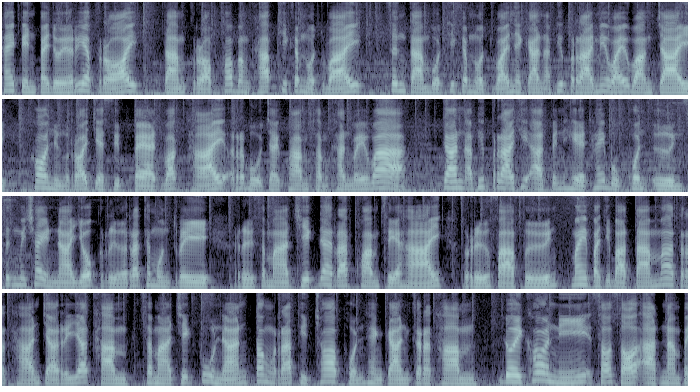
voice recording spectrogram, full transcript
ให้เป็นไปโดยเรียบร้อย ตามกรอบข้อบังคับที่กำหนดไว้ ซึ่งตามบทที่กำหนดไว้ในการอภิปรายไม่ไว้วางใจ ข้อ 178 วรรคท้าย ระบุใจความสำคัญไว้ว่า การอภิปรายที่อาจเป็นเหตุให้บุคคลอื่น ซึ่งไม่ใช่นายกหรือรัฐมนตรี หรือสมาชิกได้รับความเสียหาย หรือฝ่าฝืน ไม่ปฏิบัติตามมาตรฐานจริยธรรม สมาชิกผู้นั้นต้องรับผิดชอบผลแห่งการกระทำโดยข้อนี้สสอาจนำไป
